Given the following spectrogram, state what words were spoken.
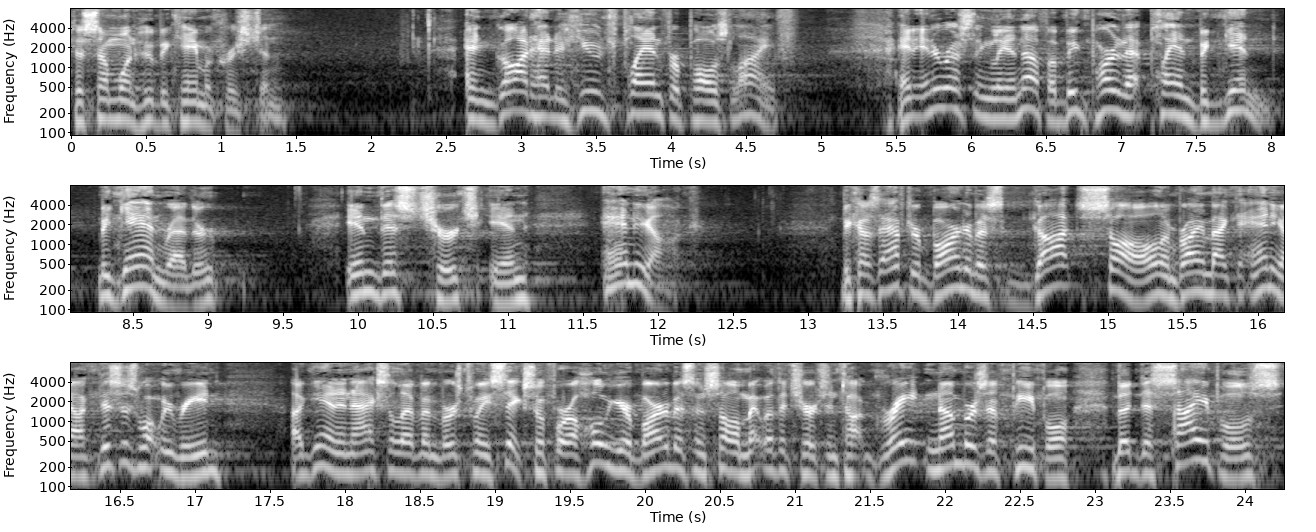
to someone who became a Christian. And God had a huge plan for Paul's life. And interestingly enough, a big part of that plan began, began rather, in this church in Antioch. Because after Barnabas got Saul and brought him back to Antioch, this is what we read again in Acts 11, verse 26. So for a whole year, Barnabas and Saul met with the church and taught great numbers of people. The disciples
